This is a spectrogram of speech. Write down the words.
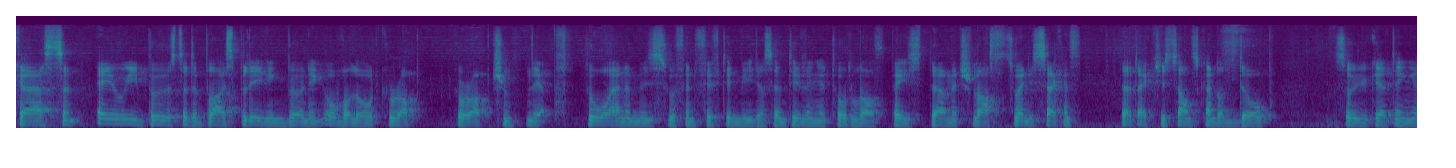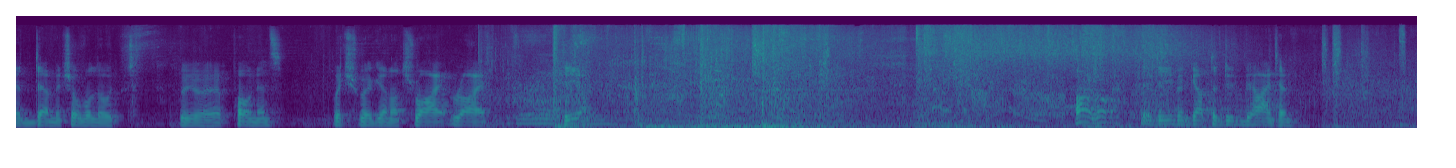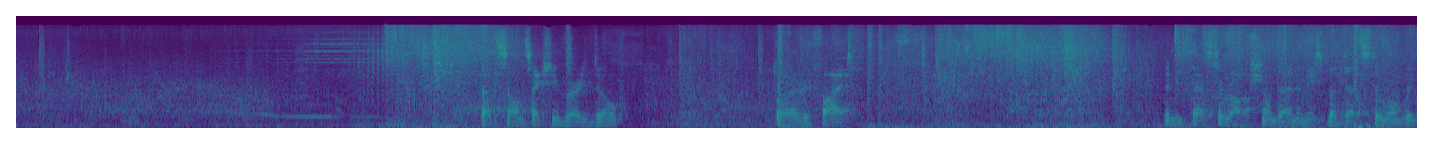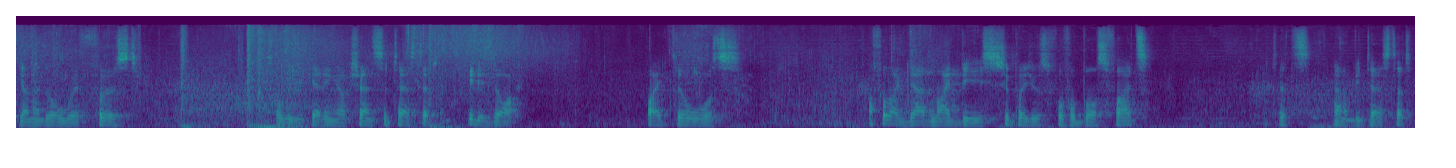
Casts an AoE burst that applies bleeding, burning, overload, corrupt, Corruption, yep. To all enemies within 15 meters and dealing a total of base damage lasts 20 seconds. That actually sounds kind of dope. So you're getting a damage overload to your opponents, which we're gonna try right here. Oh look, it even got the dude behind him. That sounds actually very dope for every fight. Didn't test eruption on the enemies, but that's the one we're gonna go with first. So we're getting our chance to test it. Eat it, dog. Fight doors. I feel like that might be super useful for boss fights. But it's gonna be tested.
